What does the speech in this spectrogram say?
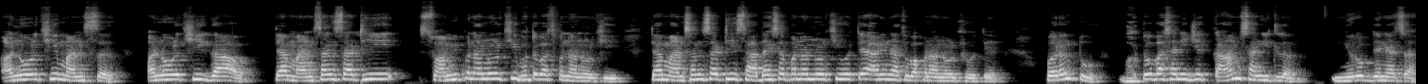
अनोळखी माणसं अनोळखी गाव त्या माणसांसाठी स्वामी पण अनोळखी भटोबास पण अनोळखी. त्या माणसांसाठी साधायसा पण अनोळखी होत्या आणि नाथोबा पण अनोळखी होते. परंतु भटोबासांनी जे काम सांगितलं निरोप देण्याचा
